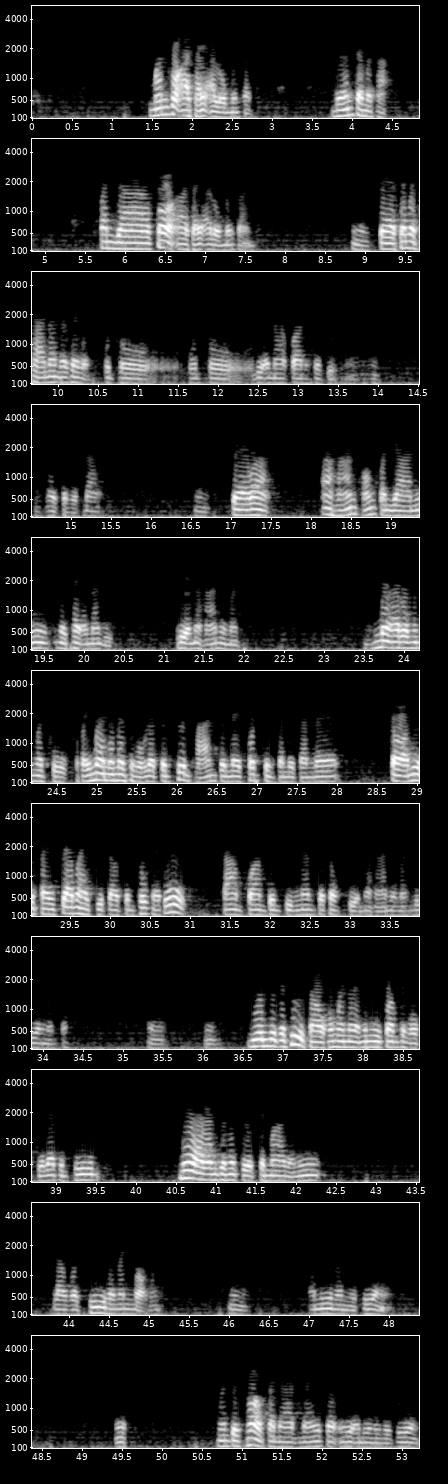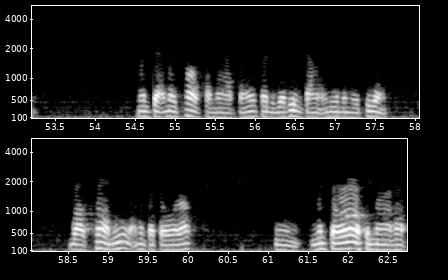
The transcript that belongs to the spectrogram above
มันก็อาศัยอารมณ์เหมือนกัน เหมือนสมถะปัญญาก็อาศัยอารมณ์เหมือนกันแต่สมถะนั้นอาศัยแบบพุทโธพุทโธหรืออนาปานสติให้สงบได้ แต่ว่าอาหารของปัญญานี้ไม่ใช่อันนั้นอีก เปลี่ยนอาหารให้มัน เมื่ออารมณ์มันมาถูกไปเมื่อนั้นมันสงบแล้วเป็นพื้นฐานเป็นในพจน์ซึ่งกันในกันแล้วต่อนี้ไปจ้าไม่ให้จิตเราเป็นทุกข์ให้รู้ตามความเป็นจริงนั้นจะต้องเปลี่ยนอาหารเนี่ยมันเลี้ยงมันก็ยืนอยู่กับที่เก่าของมันมันมีความสงบอยู่แล้วเป็นพื้น เมื่ออารมณ์จะมาเกิดขึ้นมาอย่างนี้ เราก็ชี้ให้มันบอกนี่ อันนี้มันไม่เที่ยงมันจะชอบขนาดไหน ก็เออ อันนี้มันไม่เที่ยง มันจะไม่ชอบขนาดไหนก็จะวิ่งตามอันนี้มันไม่เที่ยง บอกแค่นี้แหละมันก็โตแล้วอืม มันโตขึ้นมาครับ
